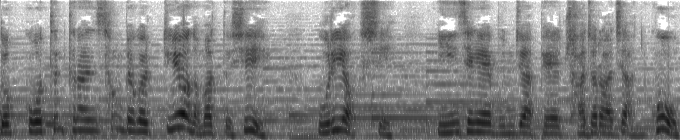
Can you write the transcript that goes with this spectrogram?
높고 튼튼한 성벽을 뛰어넘었듯이 우리 역시 인생의 문제 앞에 좌절하지 않고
